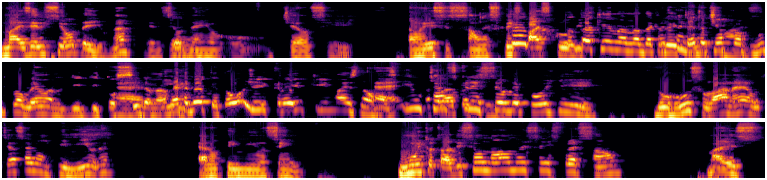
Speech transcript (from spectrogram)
mas eles se odeiam, né? Eles se uhum. odeiam o Chelsea. Então esses são os principais é, clubes. Tanto aqui na, na década de 80 tinha mais. muito problema de, de torcida é, na e... década de 80. Hoje creio que mais não. É, e o Chelsea cresceu depois de do russo lá, né? O Chelsea era um timinho, né? Era um timinho assim muito tradicional, mas sem expressão. Mas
